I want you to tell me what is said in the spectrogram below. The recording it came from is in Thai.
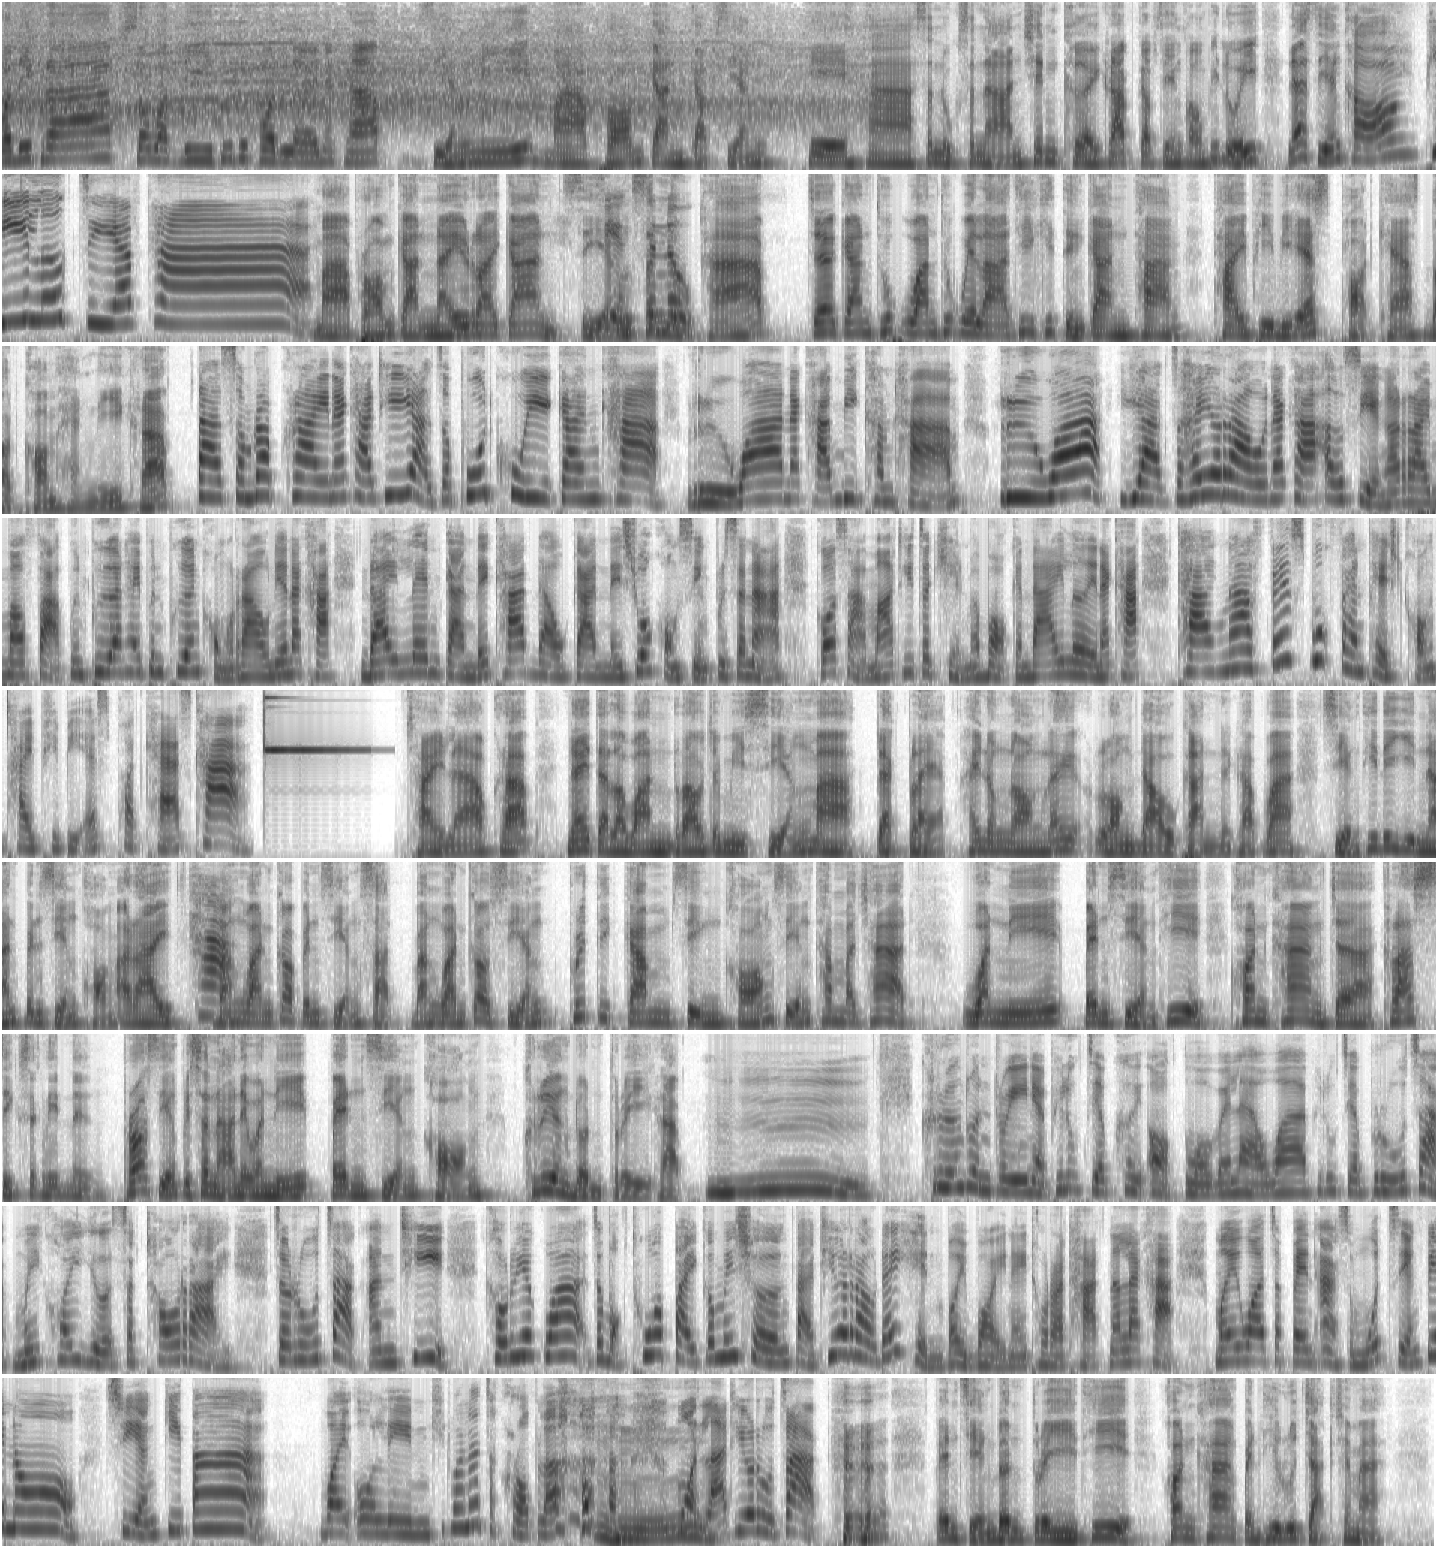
วัสดีครับ สวัสดีทุกทุกคนเลยนะครับ เสียงนี้มาพร้อมกันกับเสียงเฮฮาสนุกสนานเช่นเคยครับ กับเสียงของพี่หลุย และเสียงของพี่ลูกเจี๊ยบค่ะ มาพร้อมกันในรายการเสียงเสียงสสนุนุกกครับ เจอกันทุกวันทุกเวลาที่คิดถึงกันทาง thaipbspodcast.com แห่งนี้ครับ แต่สำหรับใครนะคะที่อยากจะพูดคุยกันค่ะ หรือว่านะคะมีคำถาม หรือว่าอยากจะให้เรานะคะ เอาเสียงอะไรมาฝากเพื่อนๆ ให้เพื่อนๆของเราเนี่ยนะคะ ได้เล่นกันได้คาดเดากันในช่วงของเสียงปริศนา ก็สามารถที่จะเขียนมาบอกกันได้เลยนะคะ ทางหน้า Facebook Fanpage ของ Thai PBS Podcast ค่ะ ใช่แล้วครับ ในแต่ละวันเราจะมีเสียงมาแปลกๆ ให้น้องๆได้ลองเดากันนะครับว่าเสียงที่ได้ยินนั้นเป็นเสียงของอะไรค่ะบางวันก็เป็นเสียงสัตว์ บางวันก็เสียงพฤติกรรม สิ่งของเสียงธรรมชาติ วันนี้เป็นเสียงที่ค่อนข้างจะคลาสสิกสักนิดหนึ่งเพราะเสียงปริศนาในวันนี้เป็นเสียงของ เครื่องดนตรีครับอืมเครื่องดนตรีเนี่ยพี่ลูกเจี๊ยบเคยออกตัวไว้แล้วว่า พี่ลูกเจี๊ยบรู้จักไม่ค่อยเยอะสักเท่าไหร่ จะรู้จักอันที่เขาเรียกว่าจะบอกทั่วไปก็ไม่เชิง แต่ที่เราได้เห็นบ่อยๆ ในโทรทัศน์นั่นแหละค่ะ ไม่ว่าจะเป็นอะสมมติเสียงเปียโน เสียงกีตาร์ไวโอลินคิดว่าน่าจะครบแล้ว หมดละที่รู้จัก เป็นเสียงดนตรีที่ค่อนข้างเป็นที่รู้จักใช่ไหม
